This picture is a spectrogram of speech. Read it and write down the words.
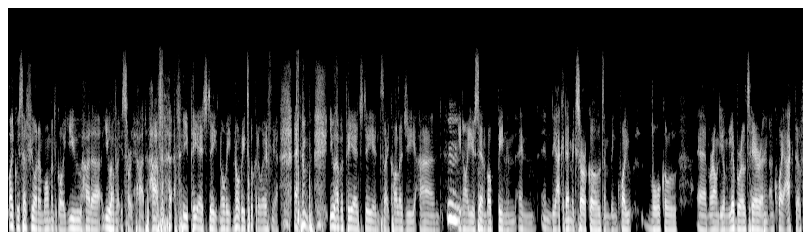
like we said Fiona a moment ago, you had a you have a sorry had have a PhD. Nobody nobody took it away from you. Um, you have a PhD in psychology, and mm. you know you're saying about being in, in in the academic circles and being quite vocal um, around young liberals here and, and, quite active.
